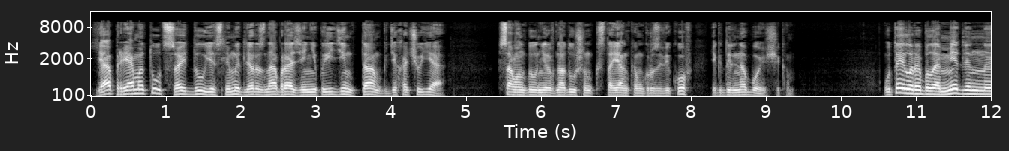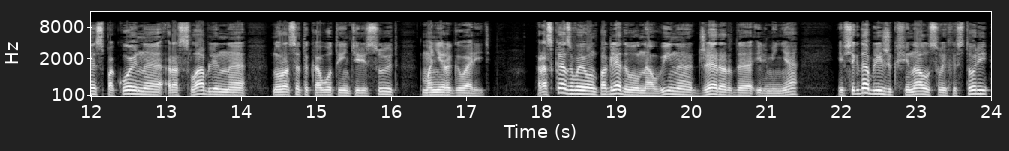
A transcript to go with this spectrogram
«Я прямо тут сойду, если мы для разнообразия не поедим там, где хочу я». Сам он был неравнодушен к стоянкам грузовиков и к дальнобойщикам. У Тейлора была медленная, спокойная, расслабленная, но раз это кого-то интересует, манера говорить. Рассказывая, он поглядывал на Уина, Джерарда или меня, и всегда ближе к финалу своих историй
